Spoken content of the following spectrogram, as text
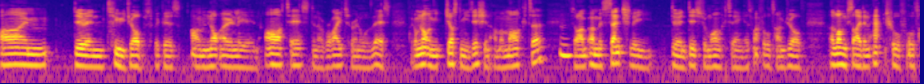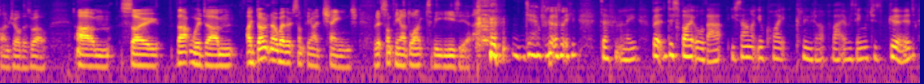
i'm doing two jobs because i'm not only an artist and a writer and all of this like i'm not a just a musician i'm a marketer. So I'm, I'm essentially doing digital marketing as my full-time job alongside an actual full-time job as well. Um, so that would um, i don't know whether it's something i'd change but it's something i'd like to be easier Definitely, definitely. But despite all that, you sound like you're quite clued up about everything, which is good.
